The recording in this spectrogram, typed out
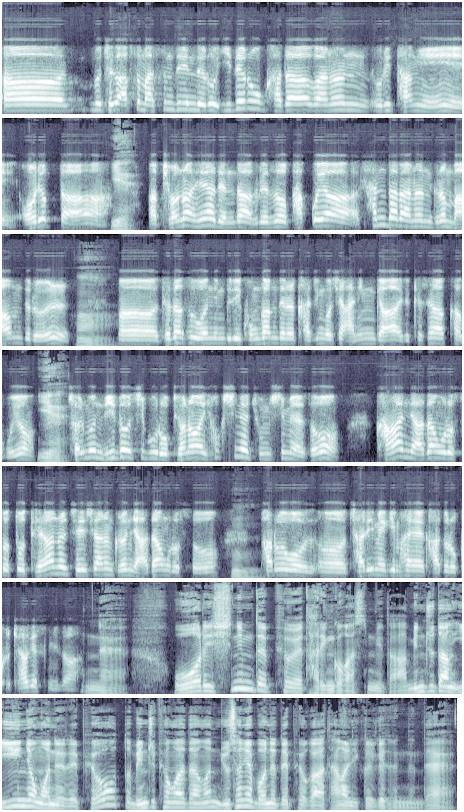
어, 뭐 제가 앞서 말씀드린 대로 이대로 가다가는 우리 당이 어렵다. 예. 아, 변화해야 된다. 그래서 바꿔야 산다라는 그런 마음들을 어. 어. 대다수 의원님들이 공감대를 가진 것이 아닌가 이렇게 생각하고요. 예. 젊은 리더십으로 변화와 혁신의 중심에서 강한 야당으로서 또 대안을 제시하는 그런 야당으로서 음. 바로 어, 자리매김하에 가도록 그렇게 하겠습니다. 네. 5월이 신임 대표의 달인 것 같습니다. 민주당 이인영 원내대표 또 민주평화당은 유성엽 원내대표가 당을 이끌게 됐는데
